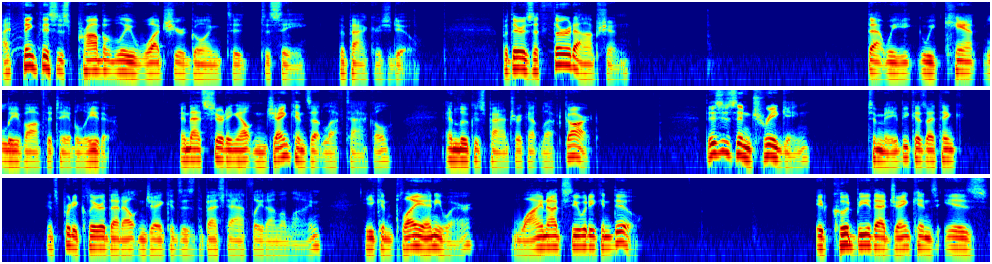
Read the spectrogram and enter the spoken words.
I think this is probably what you're going to, to see the Packers do. But there's a third option that we, we can't leave off the table either, and that's starting Elgton Jenkins at left tackle and Lucas Patrick at left guard. This is intriguing to me because I think it's pretty clear that Elgton Jenkins is the best athlete on the line. He can play anywhere. Why not see what he can do? it could be that Jenkins is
